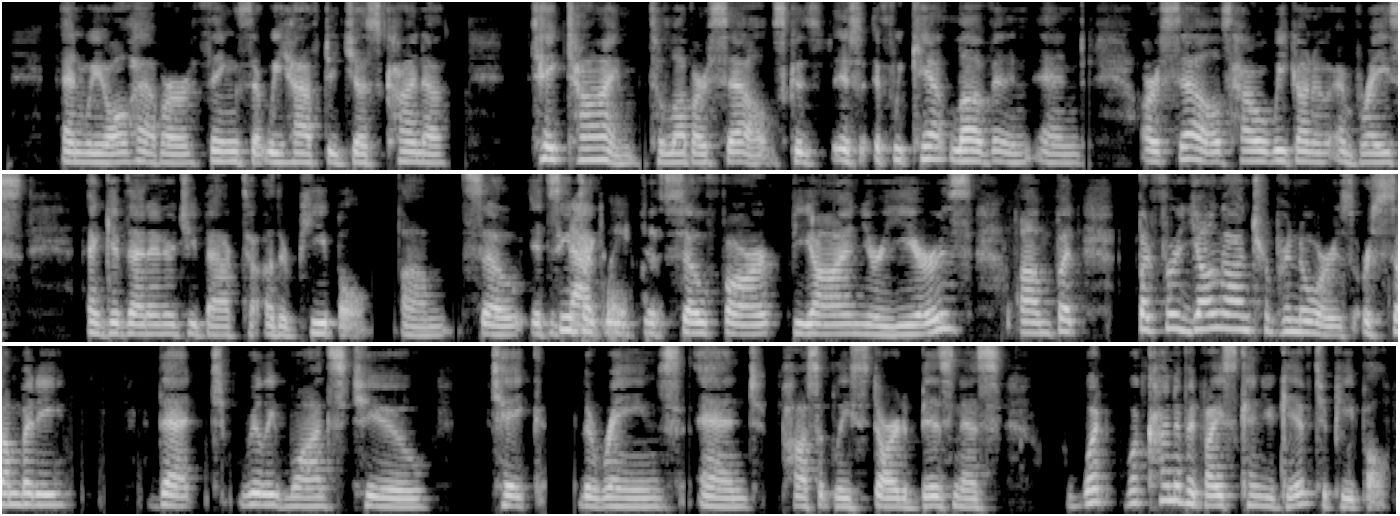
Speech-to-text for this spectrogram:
and we all have our things that we have to just kind of take time to love ourselves because if we can't love and, and ourselves how are we going to embrace and give that energy back to other people um, so it seems exactly. like you're just so far beyond your years um, but but for young entrepreneurs or somebody that really wants to take the reins and possibly start a business what what kind of advice can you give to people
